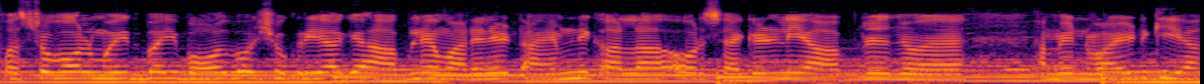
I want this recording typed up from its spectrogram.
फ़र्स्ट ऑफ़ ऑल मोहित भाई, बहुत बहुत शुक्रिया कि आपने हमारे लिए टाइम निकाला और सेकेंडली आपने जो है, हमें इनवाइट किया।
